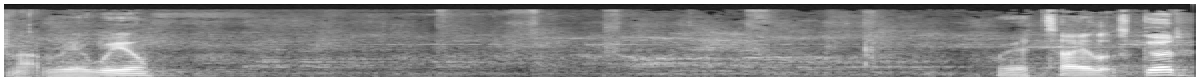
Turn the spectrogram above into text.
and that rear wheel. Rear tyre looks good.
